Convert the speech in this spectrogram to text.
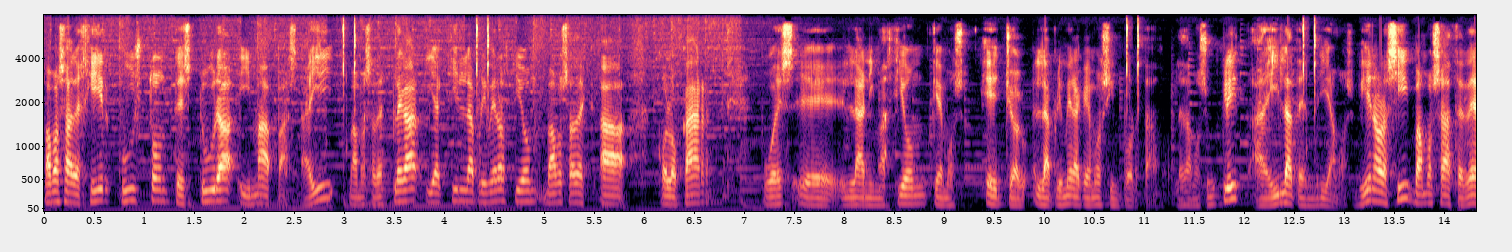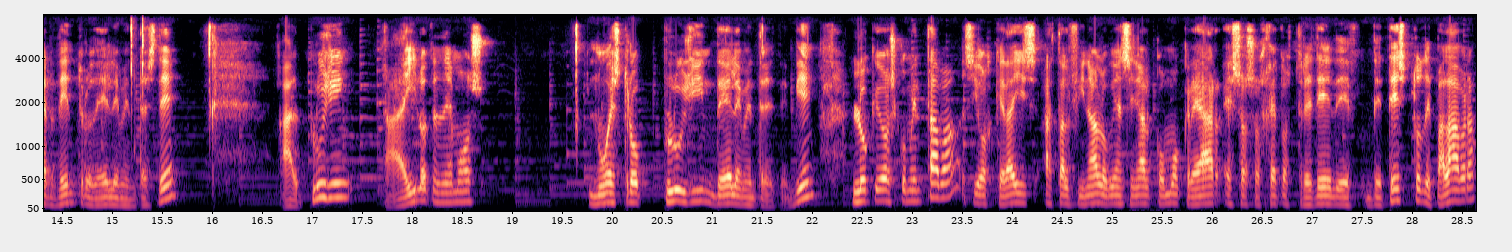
Vamos a elegir Custom Textura y Mapas. Ahí vamos a desplegar y aquí en la primera opción vamos a, colocar pues eh, la animación que hemos hecho, la primera que hemos importado. Le damos un clic, ahí la tendríamos. Bien, ahora sí, vamos a acceder dentro de Element 3D al plugin. Ahí lo tendremos nuestro plugin de Element 3D. Bien, lo que os comentaba, si os quedáis hasta el final, os voy a enseñar cómo crear esos objetos 3D de, texto, de palabra.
